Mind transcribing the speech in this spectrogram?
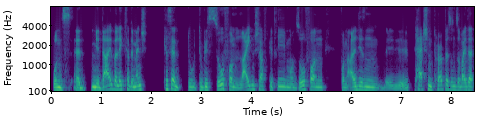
und äh, mir da überlegt hatte, Mensch, Christian, du, du bist so von Leidenschaft getrieben und so von, von all diesen äh, Passion, Purpose und so weiter,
